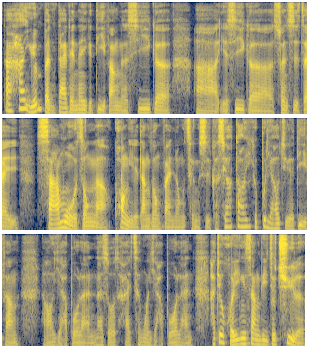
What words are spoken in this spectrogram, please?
那他原本待的那个地方呢，是一个啊，也是一个算是在沙漠中啊，旷野当中繁荣城市。可是要到一个不了解的地方，然后亚伯兰那时候还称为亚伯兰，他就回应上帝就去了。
